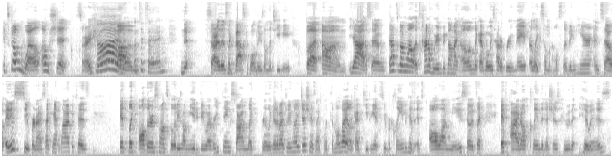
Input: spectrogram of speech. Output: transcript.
It's going well. Oh shit! Sorry. Good. Um, That's exciting. No, sorry, there's like basketball news on the TV. But um, yeah, so that's going well. It's kind of weird being on my own. Like I've always had a roommate or like someone else living here, and so it is super nice. I can't lie because it like all the responsibilities on me to do everything. So I'm like really good about doing my dishes. I put them away. Like I'm keeping it super clean because it's all on me. So it's like if I don't clean the dishes, who the, who is?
